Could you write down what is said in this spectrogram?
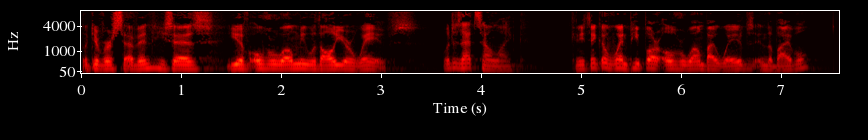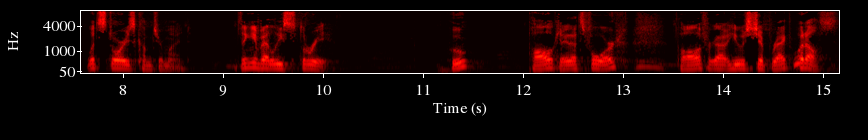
Look at verse 7. He says, You have overwhelmed me with all your waves. What does that sound like? Can you think of when people are overwhelmed by waves in the Bible? What stories come to your mind? I'm thinking of at least three. Who? Paul. Okay, that's four. Paul, I forgot he was shipwrecked. What else?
